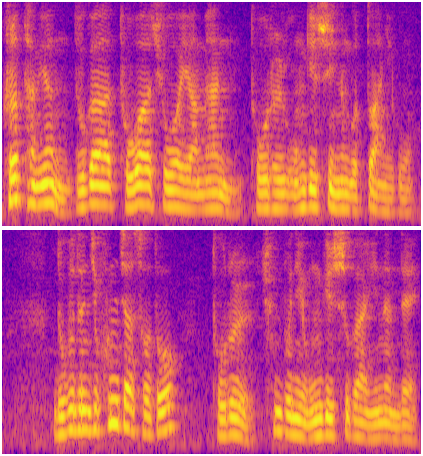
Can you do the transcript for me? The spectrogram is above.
그렇다면 누가 도와주어야만 돌을 옮길 수 있는 것도 아니고 누구든지 혼자서도 돌을 충분히 옮길 수가 있는데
